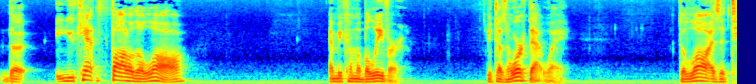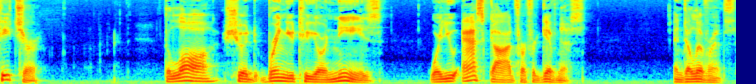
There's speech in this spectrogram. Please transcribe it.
The you can't follow the law and become a believer. It doesn't work that way. The law as a teacher, the law should bring you to your knees where you ask God for forgiveness and deliverance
